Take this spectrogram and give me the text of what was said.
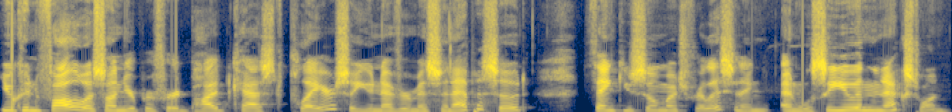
You can follow us on your preferred podcast player so you never miss an episode. Thank you so much for listening, and we'll see you in the next one.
